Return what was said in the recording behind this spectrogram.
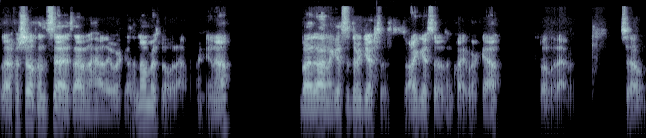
The Hashulchan says, I don't know how they work out the numbers, but whatever, you know? But um, I guess it's different guesses. So I guess it doesn't quite work out, but whatever. So,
